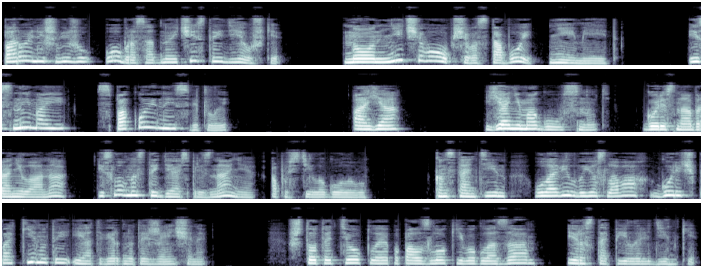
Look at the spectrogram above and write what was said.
Порой лишь вижу образ одной чистой девушки, но он ничего общего с тобой не имеет. И сны мои спокойны и светлы. А я? Я не могу уснуть, — горестно обронила она и, словно стыдясь признания, опустила голову. Константин уловил в ее словах горечь покинутой и отвергнутой женщины. Что-то теплое поползло к его глазам и растопило льдинки.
